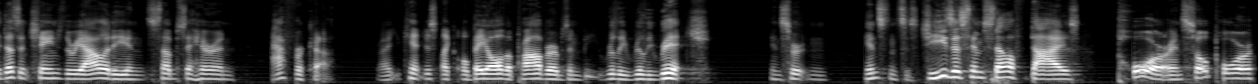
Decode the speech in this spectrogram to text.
It doesn't change the reality in sub Saharan Africa, right? You can't just like obey all the proverbs and be really, really rich in certain instances. Jesus himself dies poor, and so poor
